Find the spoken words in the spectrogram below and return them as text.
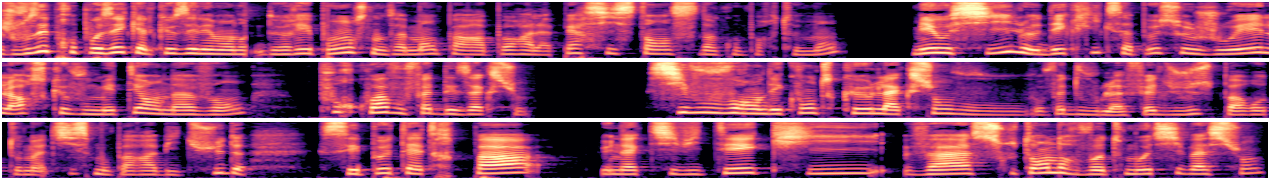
Je vous ai proposé quelques éléments de réponse, notamment par rapport à la persistance d'un comportement, mais aussi le déclic, ça peut se jouer lorsque vous mettez en avant pourquoi vous faites des actions. Si vous vous rendez compte que l'action, vous, en vous la faites juste par automatisme ou par habitude, c'est peut-être pas une activité qui va sous-tendre votre motivation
